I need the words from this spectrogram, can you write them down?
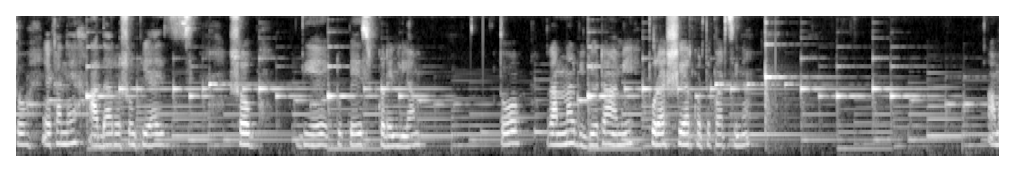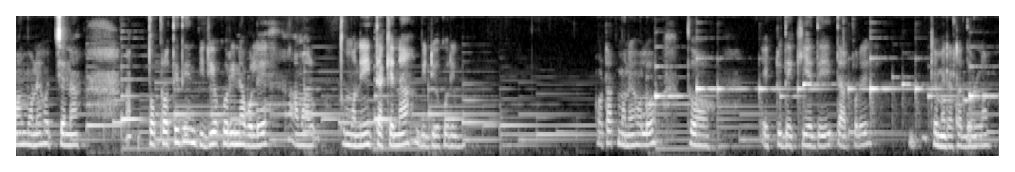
তো এখানে আদা, রসুন, পেঁয়াজ সব দিয়ে একটু পেস্ট করে নিলাম। তো রান্নার ভিডিওটা আমি পুরা শেয়ার করতে পারছি না। আমার মনে হচ্ছে না। তো প্রতিদিন ভিডিও করি না বলে আমার তো মনেই থাকে না ভিডিও করি। হঠাৎ মনে হলো, তো একটু দেখিয়ে দেই, তারপরে ক্যামেরাটা ধরলাম।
